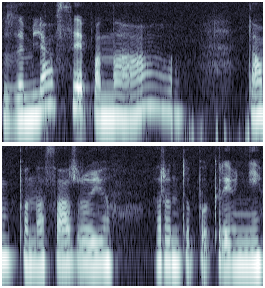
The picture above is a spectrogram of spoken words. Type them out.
земля всипана, а там понасаджую ґрунтопокривні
